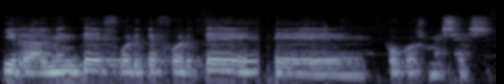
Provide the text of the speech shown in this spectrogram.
Y realmente fuerte, fuerte, eh, pocos meses.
